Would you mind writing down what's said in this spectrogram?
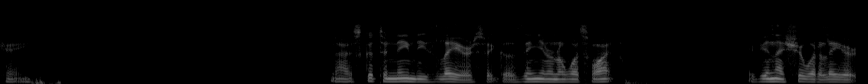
Okay. Now it's good to name these layers because then you don't know what's what. If you're not sure what a layer,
